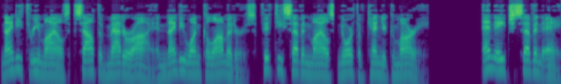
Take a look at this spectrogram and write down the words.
93 miles south of Madurai and 91 kilometers 57 miles north of Kanyakumari. NH7A,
